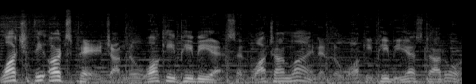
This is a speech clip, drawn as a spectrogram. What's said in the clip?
Watch the Arts page on Milwaukee PBS and watch online at milwaukeepbs.org.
